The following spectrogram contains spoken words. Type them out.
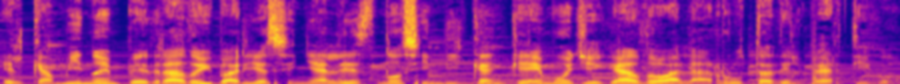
El camino empedrado y varias señales nos indican que hemos llegado a la Ruta del Vértigo.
